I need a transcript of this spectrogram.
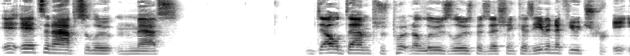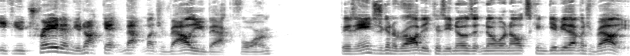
it, it's an absolute mess. Dell Demps was put in a lose lose position because even if you tr- if you trade him, you're not getting that much value back for him because Ainge is going to rob you because he knows that no one else can give you that much value.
